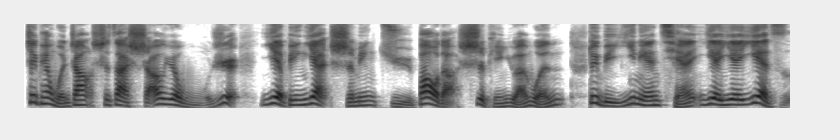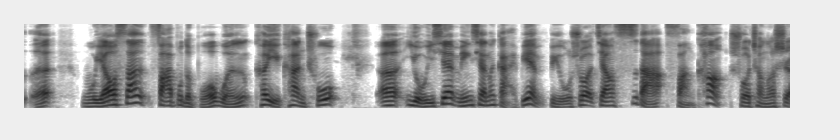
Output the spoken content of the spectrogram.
这篇文章是在十二月五日叶冰燕实名举报的视频原文。对比一年前叶叶叶子五幺三发布的博文，可以看出，呃，有一些明显的改变，比如说将厮打反抗说成了是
